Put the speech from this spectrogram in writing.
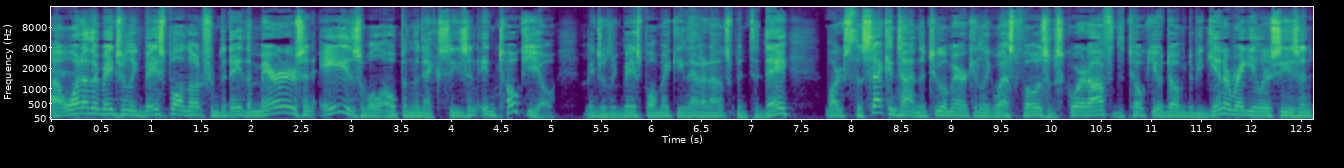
Uh, one other Major League Baseball note from today the Mariners and A's will open the next season in Tokyo. Major League Baseball making that announcement today. Marks the second time the two American League West foes have squared off at the Tokyo Dome to begin a regular season.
